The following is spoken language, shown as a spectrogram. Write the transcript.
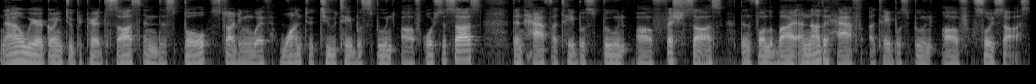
Now we are going to prepare the sauce in this bowl, starting with 1 to 2 tablespoons of oyster sauce, then half a tablespoon of fish sauce, then followed by another half a tablespoon of soy sauce.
